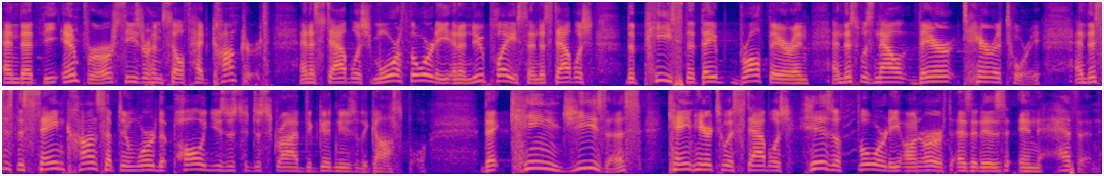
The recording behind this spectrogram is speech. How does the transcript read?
and that the emperor, Caesar himself, had conquered and established more authority in a new place and established the peace that they brought there. And, and this was now their territory. And this is the same concept and word that Paul uses to describe the good news of the gospel that King Jesus came here to establish his authority on earth as it is in heaven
